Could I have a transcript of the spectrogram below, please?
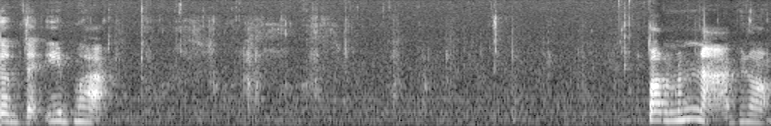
ิ่มจะอิ่มค่ะ ตอนมันหนาพี่น้อง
